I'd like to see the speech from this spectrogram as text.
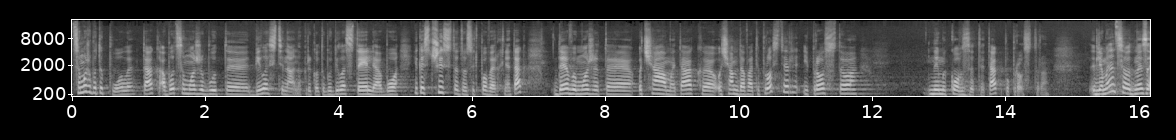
це може бути поле, так? або це може бути біла стіна, наприклад, або біла стеля, або якась чиста досить поверхня, так? де ви можете очами, так, очам давати простір і просто ними ковзати так, по простору. Для мене це одне з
